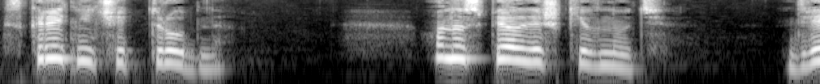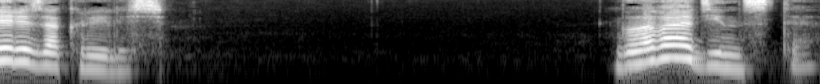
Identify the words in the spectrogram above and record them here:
Скрытничать трудно. Он успел лишь кивнуть. Двери закрылись. Глава одиннадцатая.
